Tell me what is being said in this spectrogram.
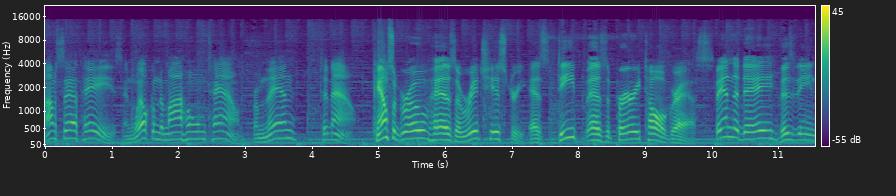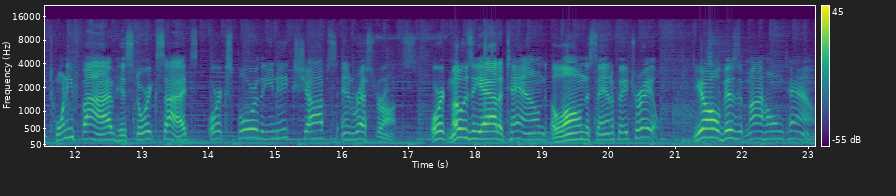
I'm Seth Hays, and welcome to my hometown, from then to now. Council Grove has a rich history as deep as the prairie tall grass. Spend the day visiting 25 historic sites or explore the unique shops and restaurants or mosey out of town along the Santa Fe Trail. You all visit my hometown,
